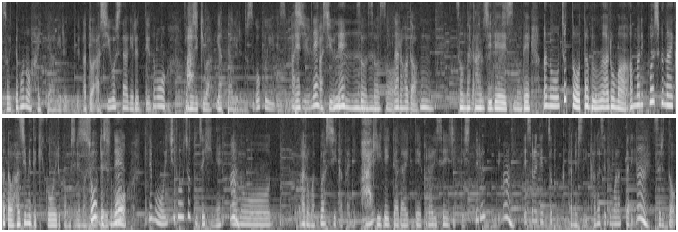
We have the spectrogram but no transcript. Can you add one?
そういったものを履いてあげるってあとは足湯をしてあげるっていうのもこの時期はやってあげるとすごくいいですよね。足湯ね。足湯ね、んんん。そうそうそう。なるほど。うん、そんな感じですのであのちょっと多分アロマあんまり詳しくない方は初めて聞くオイルかもしれませんけれどもそうですね。でも一度ちょっとぜひね、うん。あのアロマ詳しい方にはい。聞いていただいて、クラリセージって知ってるって。うん。でそれでちょっと試しに嗅がせてもらったりうん。すると。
